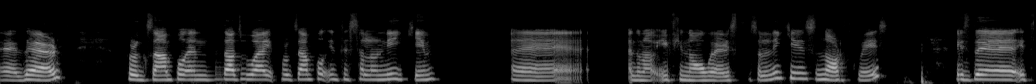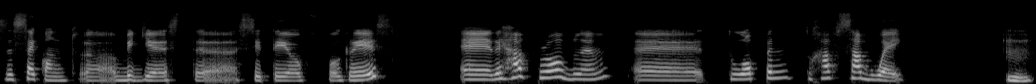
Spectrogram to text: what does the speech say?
uh, the earth, for example, and that's why, for example, in Thessaloniki uh, I don't know if you know where is Thessaloniki is, North Greece. It's the it's the second uh, biggest uh, city of Greece. Uh, they have problem uh, to open to have subway mm.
